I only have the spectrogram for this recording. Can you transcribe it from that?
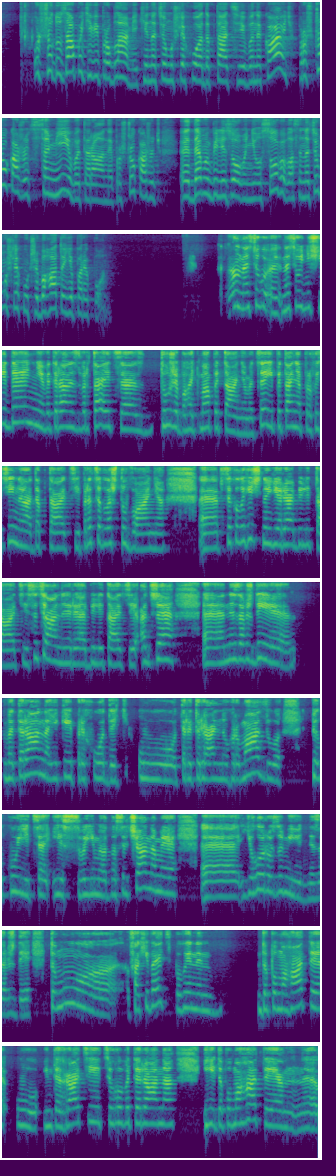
От щодо запитів і проблем, які на цьому шляху адаптації виникають, про що кажуть самі ветерани, про що кажуть е, демобілізовані особи, власне, на цьому шляху чи багато є перепон? Ну, на, е, на сьогоднішній день ветерани звертаються з дуже багатьма питаннями. Це і питання професійної адаптації, працевлаштування, е, психологічної реабілітації, соціальної реабілітації, адже е, не завжди. Ветерана, який приходить у територіальну громаду, спілкується із своїми односельчанами, його розуміють не завжди. Тому фахівець повинен допомагати у інтеграції цього ветерана і допомагати е,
